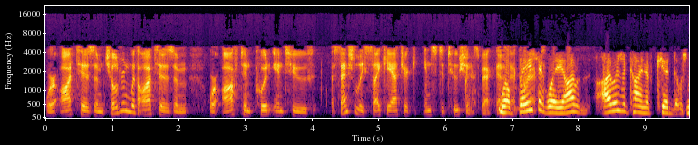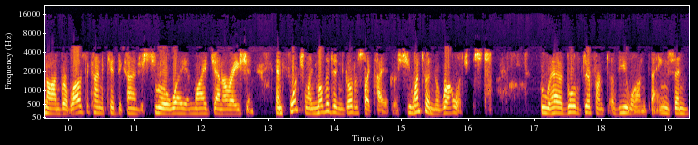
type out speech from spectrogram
where autism, children with autism, were often put into essentially psychiatric institutions back then. Well, basically, I I was a kind of kid that was nonverbal. I was the kind of kid that kind of just threw away in my generation. And fortunately, mother didn't go to psychiatrist. She went to a neurologist who had a little different view on things and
